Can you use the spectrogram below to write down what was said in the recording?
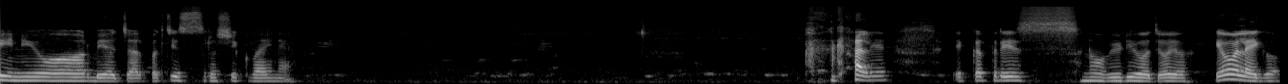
હેપી ન્યુ યર બે હજાર પચીસ રસિકભાઈને. કાલે એકત્રીસ નો વીડિયો જોયો. કેવો લાગ્યો?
